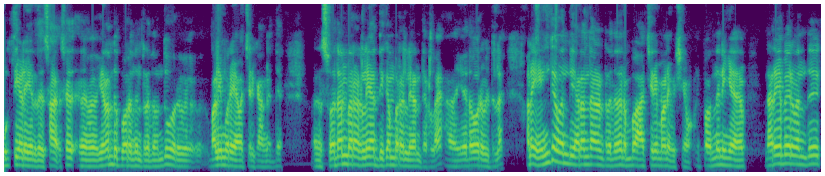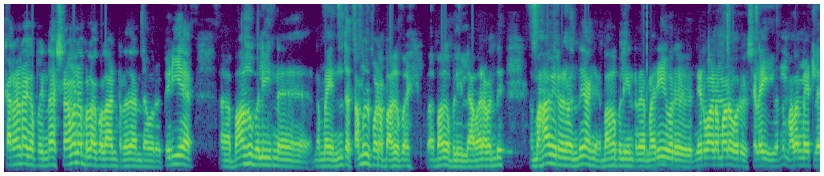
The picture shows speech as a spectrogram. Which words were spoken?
முக்தி அடைகிறது ச- இறந்து போறதுன்றது வந்து ஒரு வழிமுறையா வச்சிருக்காங்க. இது அஹ், சுதம்பரர்லையா திகம்பரர்லையான்னு தெரியல ஏதோ ஒரு இதில். ஆனா எங்க வந்து இறந்தான்றது ரொம்ப ஆச்சரியமான விஷயம். இப்போ வந்து நீங்க நிறைய பேர் வந்து கர்நாடகா போயிருந்தா ஸ்ரவண பலகுலான்றது அந்த ஒரு பெரிய பாகுபலின்னு நம்ம இந்த தமிழ் பட பாகுபலி பாகுபலி இல்லை. அவரை வந்து மகாவீரர் வந்து அங்க பாகுபலின்ற மாதிரி ஒரு நிர்வாணமான ஒரு சிலை வந்து மலை மேட்டில்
